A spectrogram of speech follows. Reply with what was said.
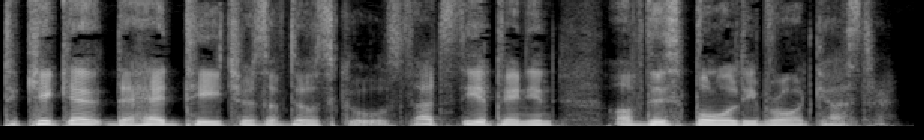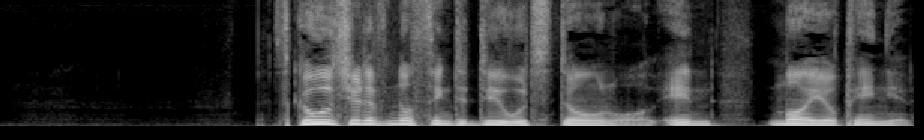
to kick out the head teachers of those schools. That's the opinion of this baldy broadcaster. Schools should have nothing to do with Stonewall, in my opinion.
